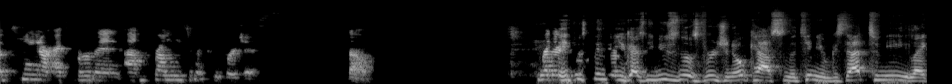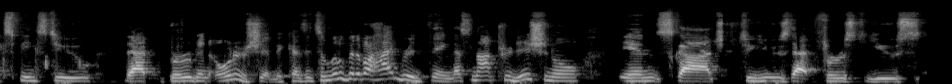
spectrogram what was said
obtain our ex bourbon um, from these different cooperages. So whether Interesting that you guys are using those virgin oak casks in the tenure because that to me like speaks to that bourbon ownership because it's a little bit of a hybrid thing. That's not traditional in Scotch to use that first use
